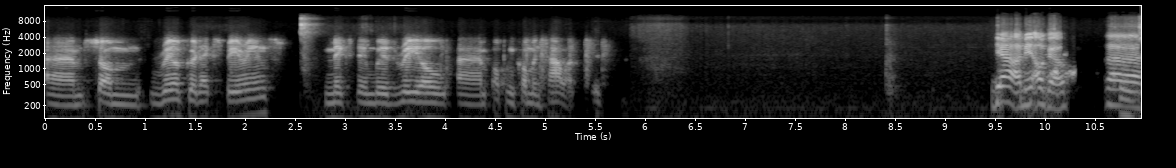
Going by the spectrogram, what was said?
um, some real good experience mixed in with real um, up and coming talent. Yeah, I mean, I'll go. Uh,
